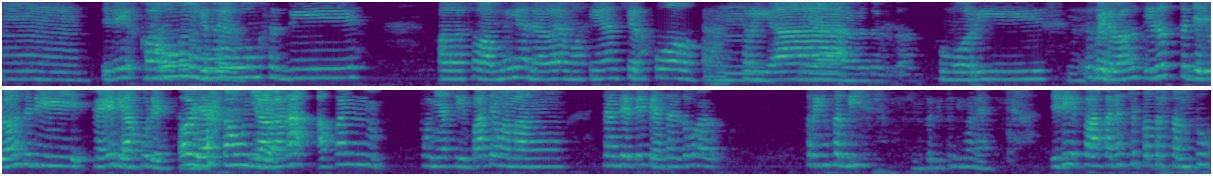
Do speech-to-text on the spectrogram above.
hmm, Jadi kalau aku gitu ya? sedih. Kalau suami adalah emosinya cheerful, kan? Hmm, ceria, iya betul betul humoris. Hmm, Itu beda banget sih. itu terjadi banget sih di kayaknya di aku deh Oh ya, kamu ya juga. karena aku kan punya sifat yang memang sensitif ya sensitif sering sedih sering sedih tuh gimana ya jadi perasaannya cepat tersentuh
